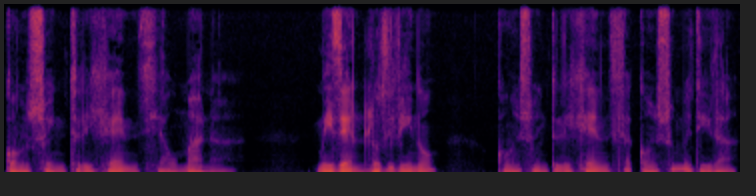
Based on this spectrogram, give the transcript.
con su inteligencia humana, miden lo divino con su inteligencia, con su medida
